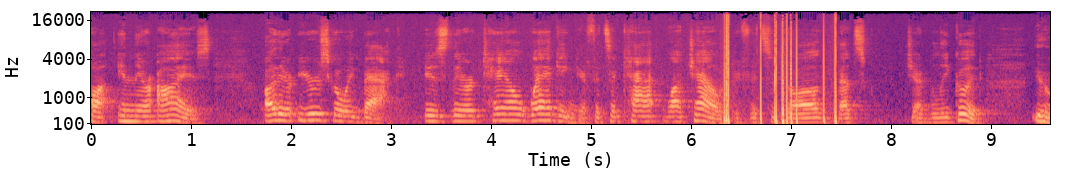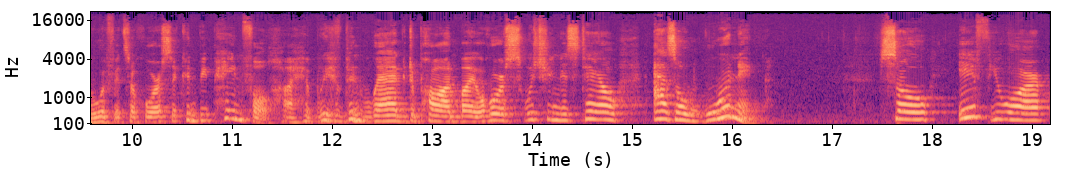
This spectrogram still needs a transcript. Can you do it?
uh, in their eyes? Are their ears going back? Is their tail wagging? If it's a cat, watch out. If it's a dog, that's generally good. You know, if it's a horse, it can be painful. Have, we have been wagged upon by a horse swishing his tail as a warning. So if you are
